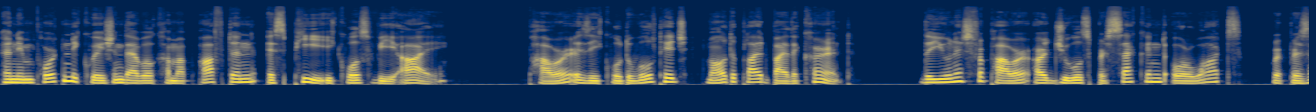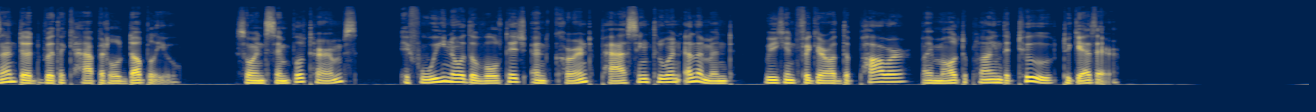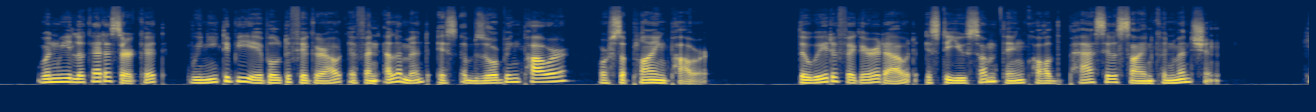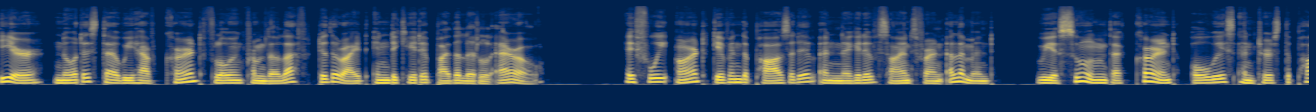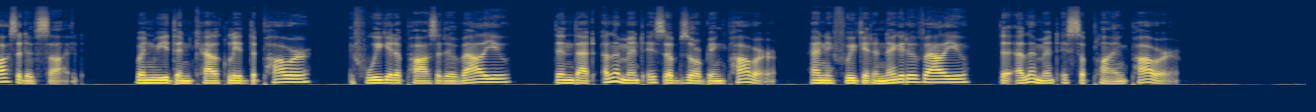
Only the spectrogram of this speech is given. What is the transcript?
An important equation that will come up often is P equals VI. Power is equal to voltage multiplied by the current. The units for power are joules per second or watts, represented with a capital W. So in simple terms, if we know the voltage and current passing through an element, we can figure out the power by multiplying the two together. When we look at a circuit, we need to be able to figure out if an element is absorbing power or supplying power. The way to figure it out is to use something called the passive sign convention. Here, notice that we have current flowing from the left to the right indicated by the little arrow. If we aren't given the positive and negative signs for an element, we assume that current always enters the positive side. When we then calculate the power, if we get a positive value, then that element is absorbing power. And if we get a negative value, the element is supplying power.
